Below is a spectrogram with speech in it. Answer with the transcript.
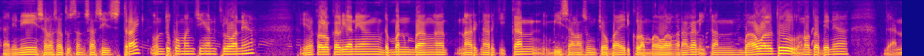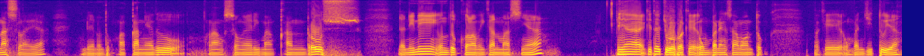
Dan ini salah satu sensasi strike untuk pemancingan kiloannya. Ya kalau kalian yang demen banget narik-narik ikan bisa langsung coba ya di kolam bawal karena kan ikan bawal tuh notabene ganas lah ya. Kemudian untuk makannya tuh langsung ya dimakan terus. Dan ini untuk kolam ikan masnya. Ya kita coba pakai umpan yang sama untuk pakai umpan jitu ya.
